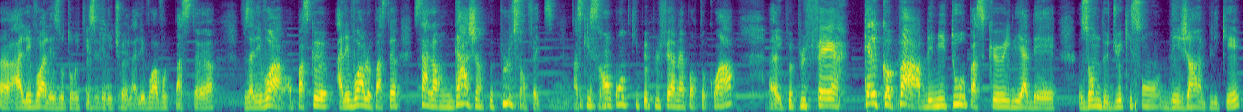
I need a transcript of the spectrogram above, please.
euh, allez voir les autorités spirituelles, allez voir votre pasteur. Vous allez voir, parce que aller voir le pasteur, ça l'engage un peu plus en fait. Parce qu'il se rend compte qu'il peut plus faire n'importe quoi, euh, il peut plus faire quelque part demi-tour parce qu'il y a des hommes de Dieu qui sont déjà impliqués.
